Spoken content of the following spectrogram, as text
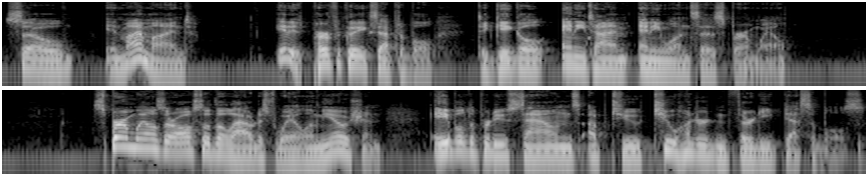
So, in my mind, it is perfectly acceptable to giggle anytime anyone says sperm whale. Sperm whales are also the loudest whale in the ocean, able to produce sounds up to 230 decibels.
